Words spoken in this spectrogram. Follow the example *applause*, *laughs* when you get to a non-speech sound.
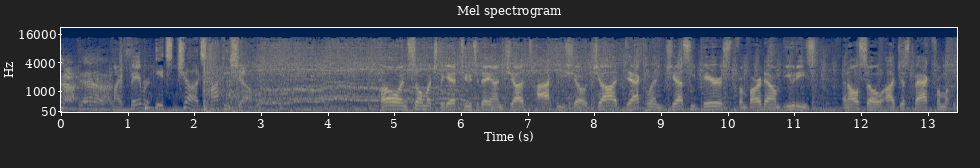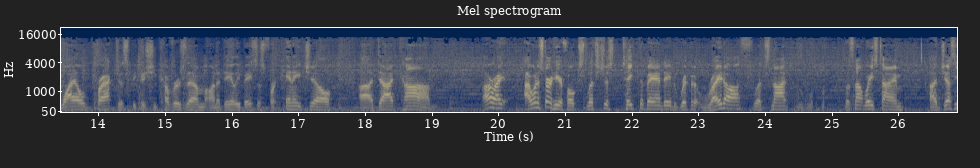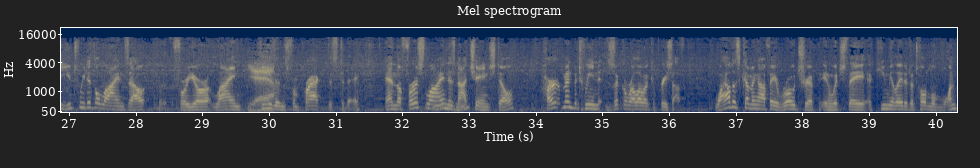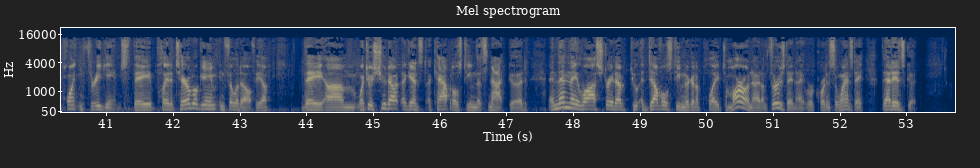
Yeah, yeah. My favorite. It's Judd's Hockey Show. Oh, and so much to get to today on Judd's Hockey Show. Judd, Declan, Jessi Pierce from Bar Down Beauties, and also uh, just back from Wild Practice because she covers them on a daily basis for NHL.com. Uh, All right, I want to start here, folks. Let's just take the band-aid, rip it right off. Let's not let's not waste time. Uh, Jessi, you tweeted the lines out for your line Yeah. heathens from practice today, and the first line has not changed still. Hartman between Zuccarello and Kaprizov. Wild is coming off a road trip in which they accumulated a total of one point in three games. They played a terrible game in Philadelphia. They um, went to a shootout against a Capitals team that's not good. And then they lost straight up to a Devils team they're going to play tomorrow night on Thursday night. We're recording this on Wednesday. That is good.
